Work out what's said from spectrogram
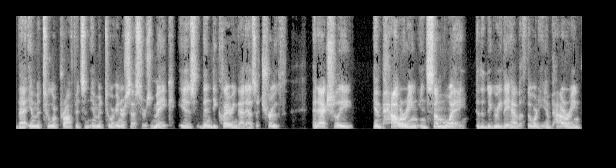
that immature prophets and immature intercessors make is then declaring that as a truth and actually empowering in some way to the degree they have authority, empowering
